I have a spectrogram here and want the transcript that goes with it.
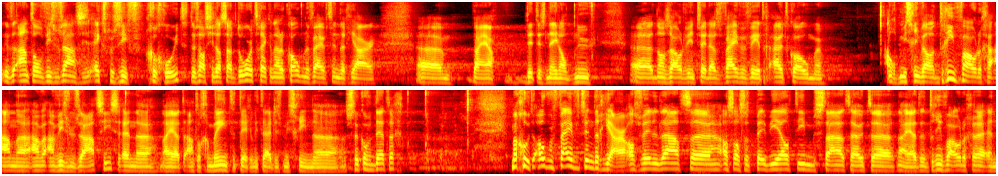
het aantal visualisaties is explosief gegroeid. Dus als je dat zou doortrekken naar de komende 25 jaar, ehm, nou ja, dit is Nederland nu, dan zouden we in 2045 uitkomen op misschien wel een drievoudige aan, aan, aan visualisaties. En nou ja, het aantal gemeenten tegen die tijd is misschien een stuk of 30. Maar goed, over 25 jaar, als we inderdaad, uh, als, als het PBL-team bestaat uit uh, nou ja, de drievoudige en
